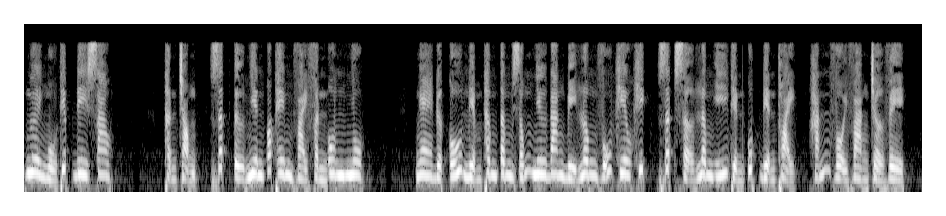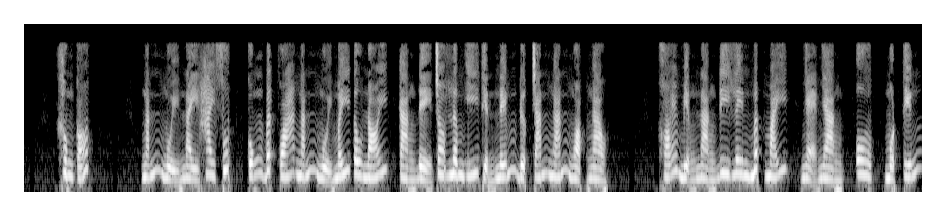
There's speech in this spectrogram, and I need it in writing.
ngươi ngủ thiếp đi sao? Thận trọng, rất tự nhiên có thêm vài phần ôn nhu. Nghe được cố niệm thâm tâm giống như đang bị lông vũ khiêu khích, rất sợ Lâm Ý Thiển cúp điện thoại, hắn vội vàng trở về. Không có. Ngắn ngủi này 2 phút, cũng bất quá ngắn ngủi mấy câu nói, càng để cho Lâm Ý Thiển nếm được chán ngán ngọt ngào. Khóe miệng nàng đi lên mấp máy, nhẹ nhàng, ô, một tiếng.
